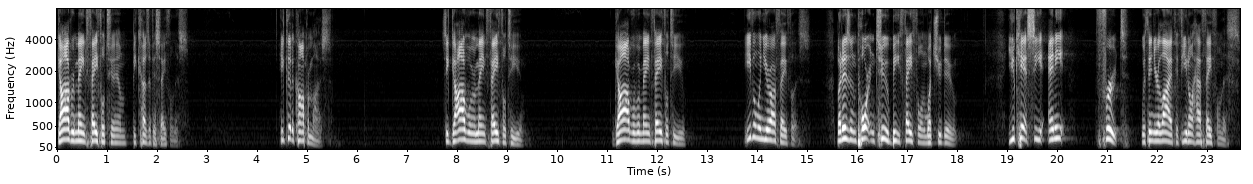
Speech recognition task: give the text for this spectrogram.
God remained faithful to him because of his faithfulness. He could have compromised. See, God will remain faithful to you. God will remain faithful to you, even when you are faithless. But it is important to be faithful in what you do. You can't see any fruit within your life if you don't have faithfulness.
